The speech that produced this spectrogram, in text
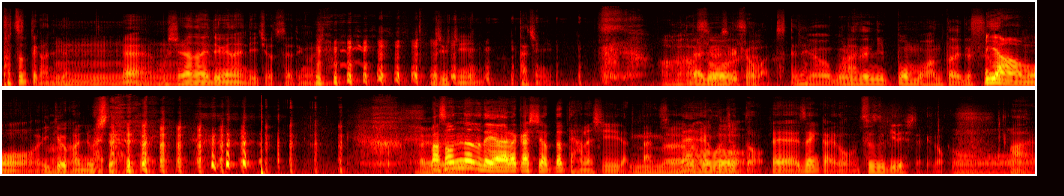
発って感じで。ええもう知らないといけないんで一応伝えてきました重鎮たちに。大丈夫ですよ今日は。っつってね。いやこれで日本も安泰ですい。やもう勢いを感じました まあそんなのでやらかしちゃったって話だったんですよね。これちょっと、えー前回の続きでしたけど。は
